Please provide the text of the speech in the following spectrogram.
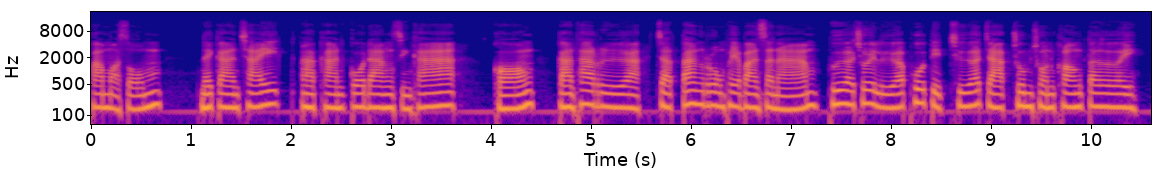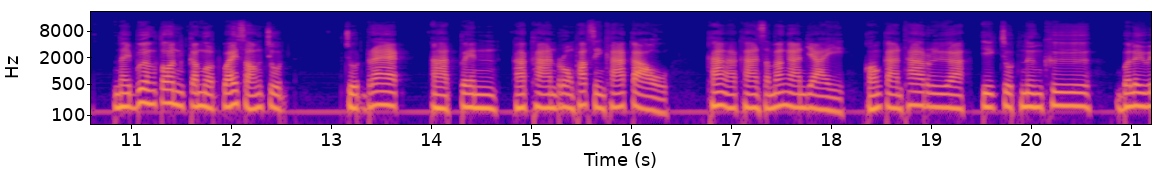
ความเหมาะสม ในการใช้อาคารโกดังสินค้า ของการท่าเรือจัดตั้งโรงพยาบาลสนาม เพื่อช่วยเหลือผู้ติดเชื้อจากชุมชนคลองเตย ในเบื้องต้นกำหนดไว้ 2 จุด จุดแรก อาจเป็นอาคารโรงพักสินค้าเก่า ข้างอาคารสำนักงงานใหญ่ของการท่าเรือ อีกจุดหนึ่งคือ บริเว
